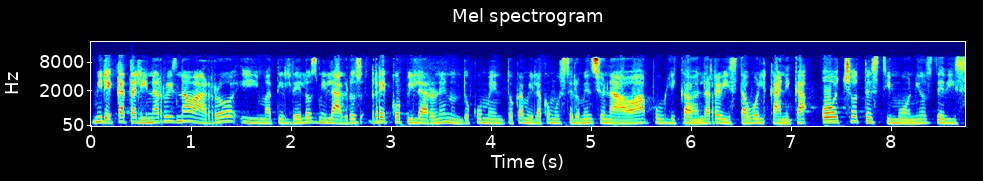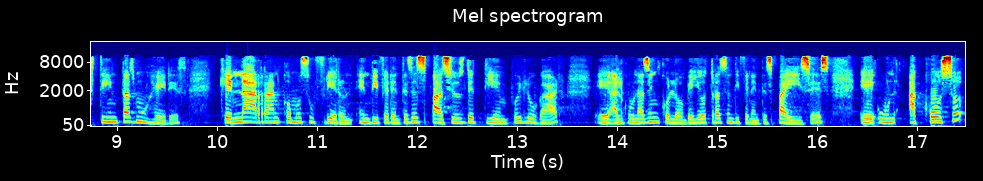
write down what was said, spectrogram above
Mire, Catalina Ruiz Navarro y Matilde de los Milagros recopilaron en un documento, Camila, como usted lo mencionaba, publicado en la revista Volcánica, ocho testimonios de distintas mujeres que narran cómo sufrieron en diferentes espacios de tiempo y lugar, eh, algunas en Colombia y otras en diferentes países, eh, un acoso,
